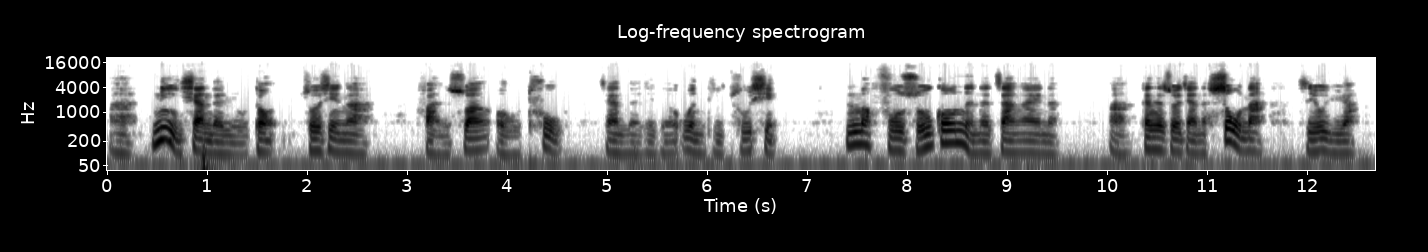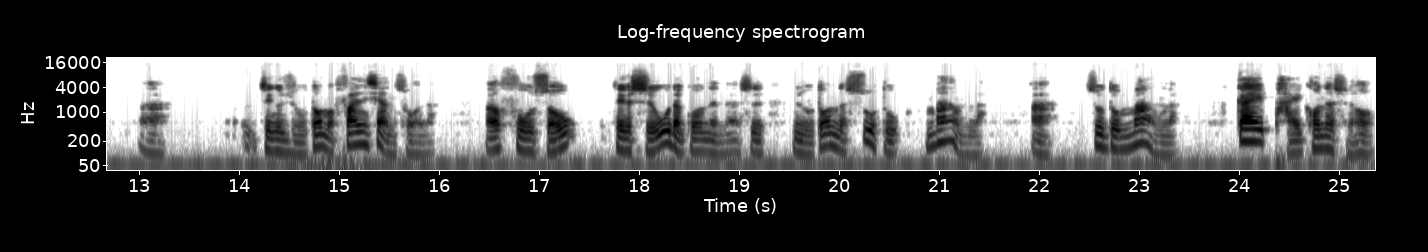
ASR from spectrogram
啊逆向的蠕动，出现啊反酸呕吐这样的这个问题出现。那么腐熟功能的障碍呢啊，刚才所讲的受纳是由于啊啊这个蠕动的方向错了。而腐熟这个食物的功能呢，是蠕动的速度慢了啊，速度慢了，该排空的时候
